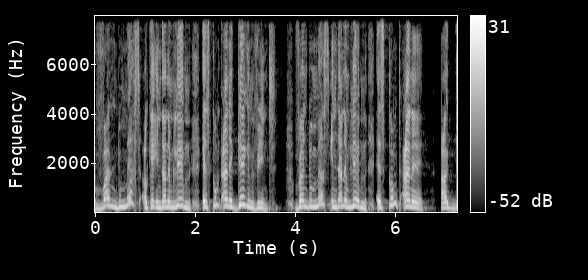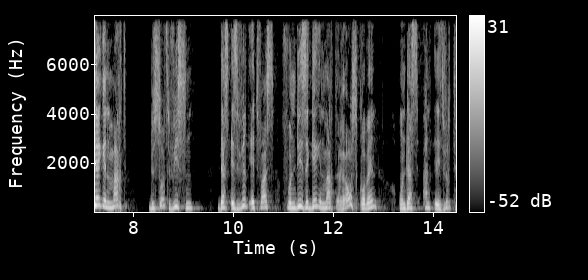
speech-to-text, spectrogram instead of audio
wenn du merkst, okay, in deinem Leben, es kommt eine Gegenwind, wenn du merkst in deinem Leben, es kommt eine äh, Gegenmacht, du sollst wissen, dass es wird etwas von dieser Gegenmacht rauskommen und das, es wird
